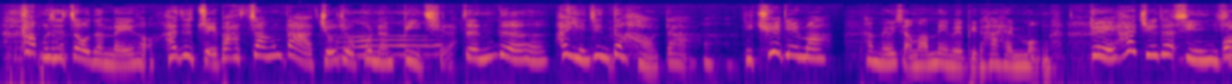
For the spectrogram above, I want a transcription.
他不是皱的眉头，他是嘴巴张大，久久不能闭起来。啊，真的，他眼睛瞪好大。你确定吗？他没有想到妹妹比他还猛。对，他觉得信心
